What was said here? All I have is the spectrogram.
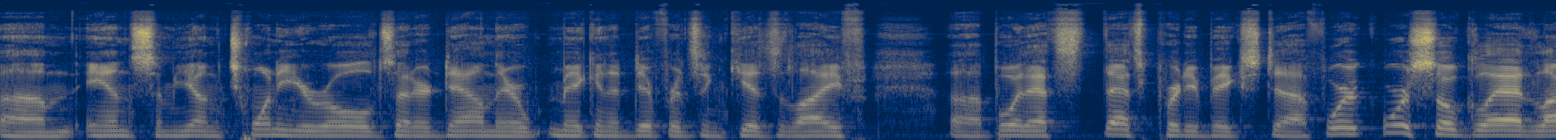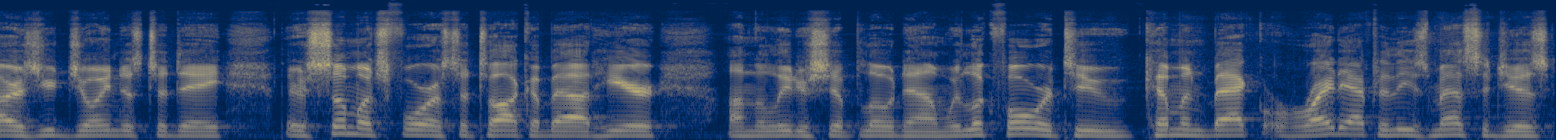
um, and some young 20 year olds that are down there making a difference in kids' life, uh, boy, that's that's pretty big stuff. We're we're so glad, Lars, you joined us today. There's so much for us to talk about here on the Leadership Lowdown. We look forward to coming back right after these messages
